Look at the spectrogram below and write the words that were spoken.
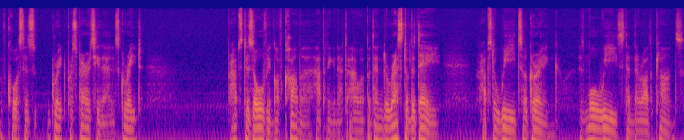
of course there's great prosperity there. There's great, perhaps, dissolving of karma happening in that hour. But then the rest of the day, perhaps the weeds are growing. There's more weeds than there are the plants.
